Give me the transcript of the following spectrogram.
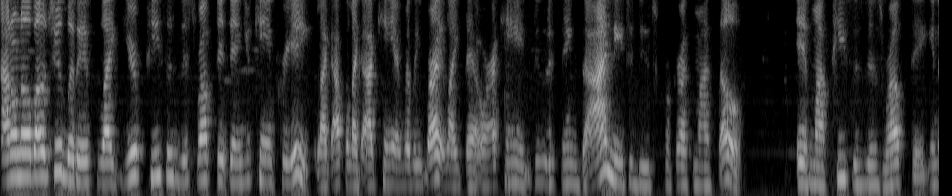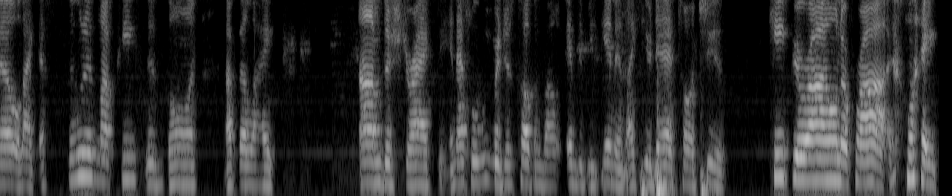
I don't know about you, but if like your peace is disrupted, then you can't create. Like I feel like I can't really write like that, or I can't do the things that I need to do to progress myself if my peace is disrupted. You know, like as soon as my peace is gone, I feel like I'm distracted, and that's what we were just talking about in the beginning. Like your dad taught you keep your eye on the prize. like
